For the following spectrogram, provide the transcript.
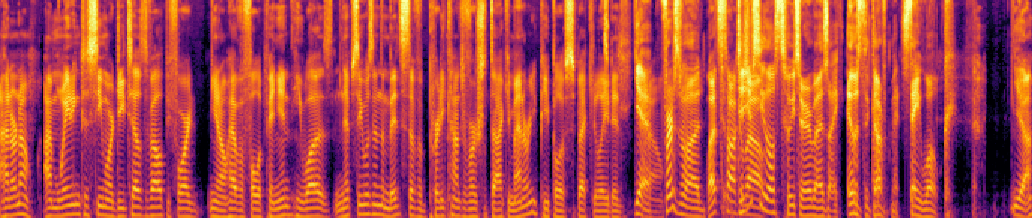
I don't know. I'm waiting to see more details develop before I, you know, have a full opinion. He was Nipsey was in the midst of a pretty controversial documentary. People have speculated. you Yeah. know- First of all, Let's talk Did you see those tweets where everybody's like, "It was the government. Stay woke." yeah.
